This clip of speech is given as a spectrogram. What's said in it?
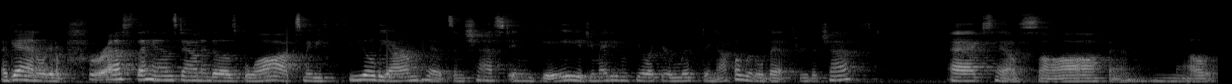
Again, we're going to press the hands down into those blocks. Maybe feel the armpits and chest engage. You might even feel like you're lifting up a little bit through the chest. Exhale, soften, melt.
